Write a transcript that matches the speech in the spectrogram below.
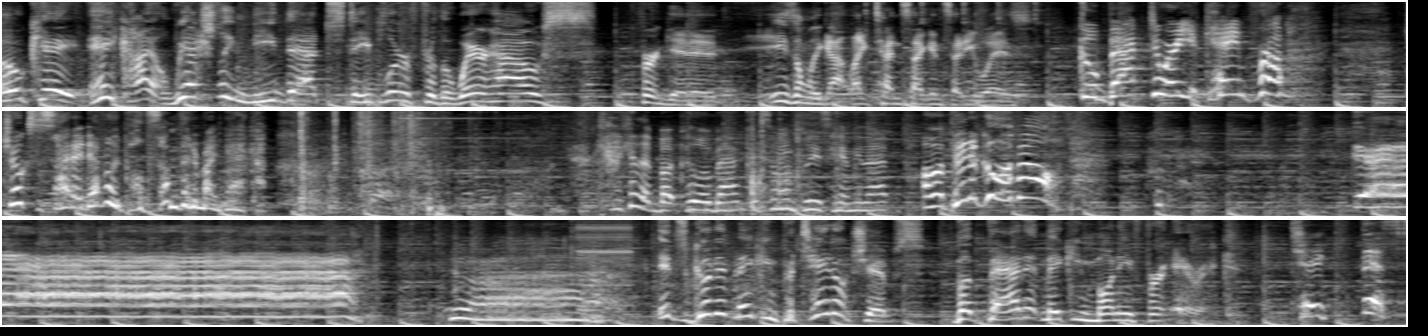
Okay, hey Kyle, we actually need that stapler for the warehouse. Forget it. He's only got like 10 seconds anyways. Go back to where you came from. Jokes aside, I definitely pulled something in my neck. Can I get that butt pillow back? Could someone please hand me that? I'm a pinnacle of health! Yeah! It's good at making potato chips, but bad at making money for Eric. Take this,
